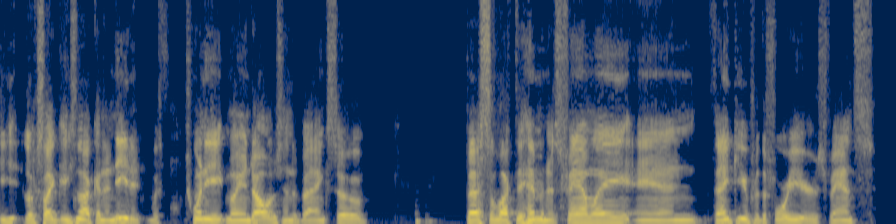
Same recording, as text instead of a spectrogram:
he looks like he's not going to need it with 28 million dollars in the bank. So best of luck to him and his family, and thank you for the four years, Vance.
